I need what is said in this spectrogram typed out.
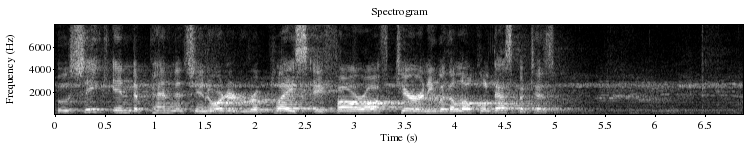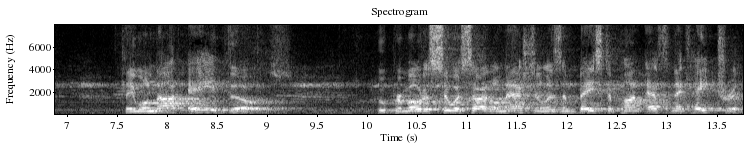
who seek independence in order to replace a far off tyranny with a local despotism. They will not aid those who promote a suicidal nationalism based upon ethnic hatred.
